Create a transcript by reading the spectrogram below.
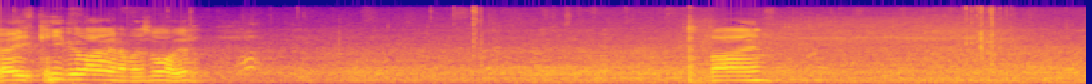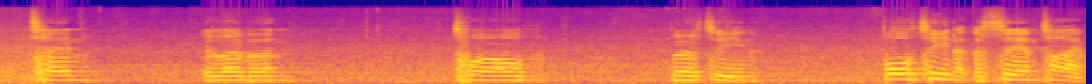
eight. Keep your eye on them as well, yeah? Nine, 10, 11, 12, 13, 14 at the same time.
